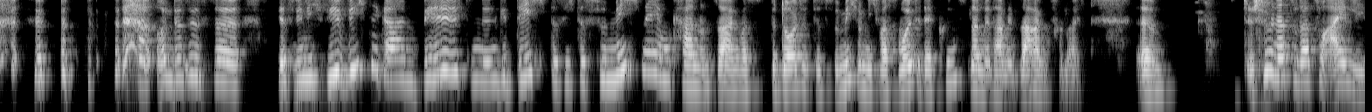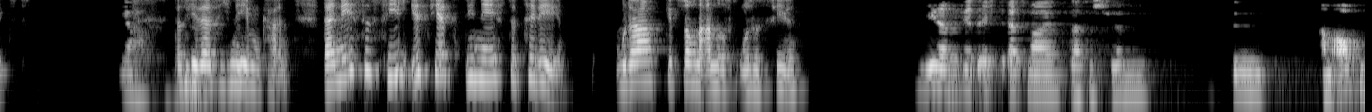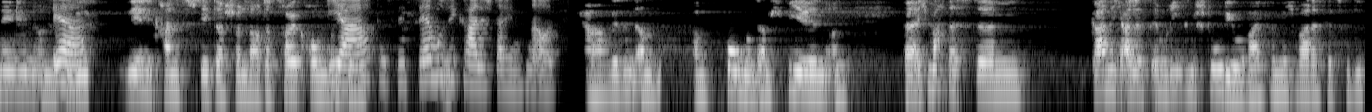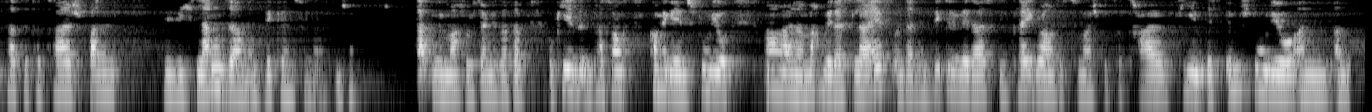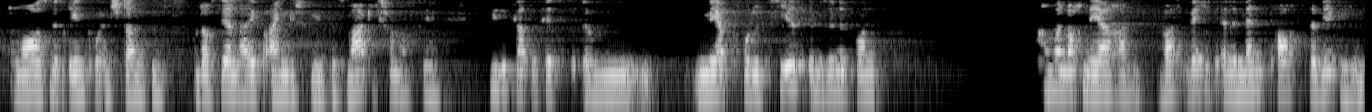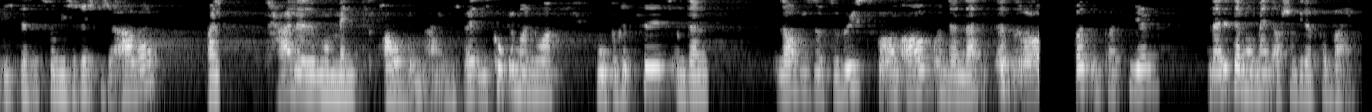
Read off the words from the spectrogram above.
und das ist, äh, das finde ich viel wichtiger, ein Bild, ein Gedicht, dass ich das für mich nehmen kann und sagen, was bedeutet das für mich und nicht, was wollte der Künstler mir damit sagen vielleicht. Ähm, schön, dass du dazu einlädst. Ja. Dass jeder sich nehmen kann. Dein nächstes Ziel ist jetzt die nächste CD. Oder gibt es noch ein anderes großes Ziel? Nee, das ist jetzt echt erstmal, dass ich ähm, bin am Aufnehmen und ja sehen kannst, steht da schon lauter Zeug rum. Ja, das sieht sehr musikalisch da hinten aus. Ja, wir sind am, am Proben und am Spielen und äh, ich mache das ähm, gar nicht alles im Riesenstudio, weil für mich war das jetzt für die Platte total spannend, sie sich langsam entwickeln zu lassen. Ich habe Platten gemacht, wo ich dann gesagt habe, okay, hier sind ein paar Songs, komm, wir gehen ins Studio, oh, dann machen wir das live und dann entwickeln wir das. Die Playground ist zum Beispiel total viel, ist im Studio an, an Arrangements mit Renko entstanden und auch sehr live eingespielt. Das mag ich schon auch sehr. Diese Platte ist jetzt ähm, mehr produziert im Sinne von, kommen wir noch näher ran. Was, welches Element braucht es da wirklich? Und ich, das ist für mich richtig Arbeit, weil ich totale Momentfrau bin eigentlich. Weil ich gucke immer nur, wo britzelt's und dann laufe ich so zur Höchstform auf und dann lasse ich das so aus und passieren. Und dann ist der Moment auch schon wieder vorbei.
